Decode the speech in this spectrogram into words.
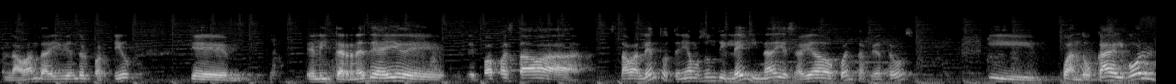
con la banda ahí viendo el partido, que el internet de ahí de, de Papa estaba, estaba lento, teníamos un delay y nadie se había dado cuenta, fíjate vos. Y cuando cae el gol,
